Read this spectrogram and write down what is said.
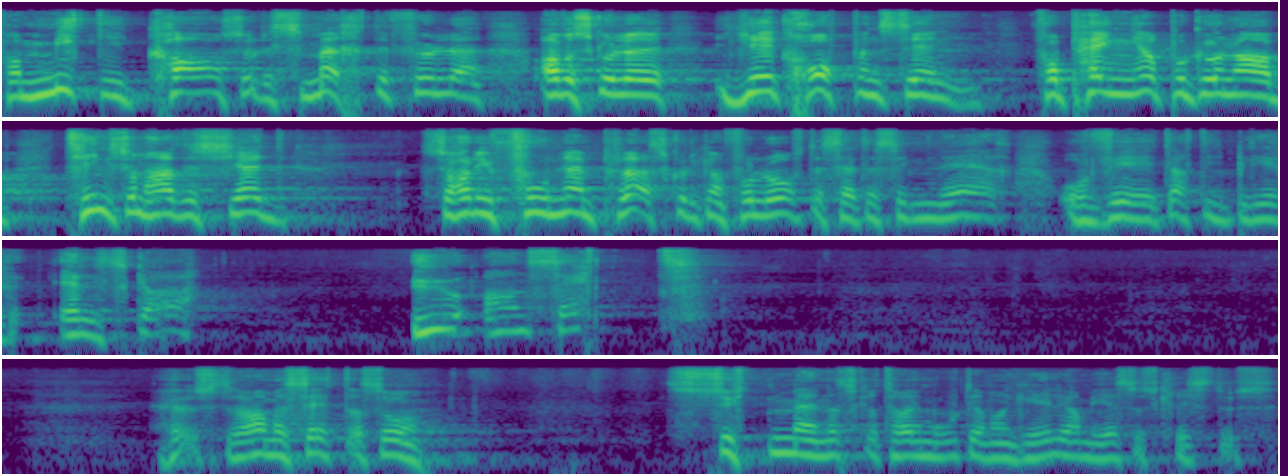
For midt i kaoset og det smertefulle av å skulle gi kroppen sin for penger pga. ting som hadde skjedd, så har de funnet en plass hvor de kan få lov til å sette seg ned og vite at de blir elska. Uansett. Så har vi sett altså 17 mennesker ta imot evangeliet om Jesus Kristus.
